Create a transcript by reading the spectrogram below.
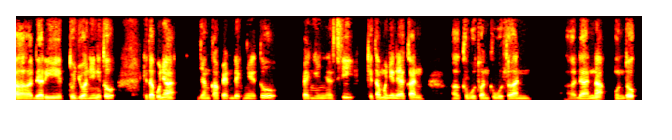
uh, dari tujuan ini tuh kita punya jangka pendeknya itu pengennya sih kita menyediakan kebutuhan-kebutuhan uh, dana untuk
